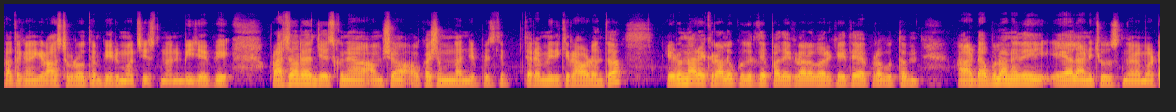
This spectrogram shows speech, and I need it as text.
పథకానికి రాష్ట్ర ప్రభుత్వం పేరు మార్చిస్తుందని బీజేపీ ప్రచారం చేసుకునే అంశం అవకాశం ఉందని చెప్పేసి తెర మీదకి రావడంతో ఏడున్నర ఎకరాలు కుదిరితే పది ఎకరాల వరకు అయితే ప్రభుత్వం ఆ డబ్బులు అనేది వేయాలని చూస్తుందన్నమాట.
